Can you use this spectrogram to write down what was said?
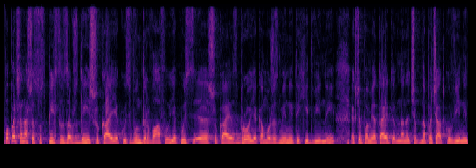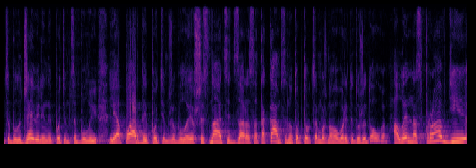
По-перше, наше суспільство завжди шукає якусь вундервафу, якусь е, шукає зброю, яка може змінити хід війни. Якщо пам'ятаєте, на, на початку війни це були Джевеліни, потім це були Леопарди, потім вже було F-16, зараз Атакамси. Ну тобто, це можна говорити дуже довго. Але насправді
